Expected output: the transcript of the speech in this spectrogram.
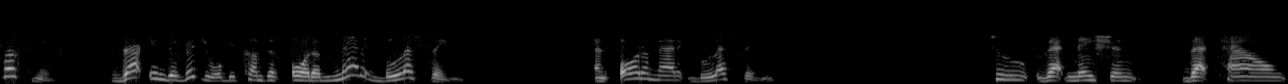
Trust me, that individual becomes an automatic blessing, an automatic blessing to that nation, that town,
